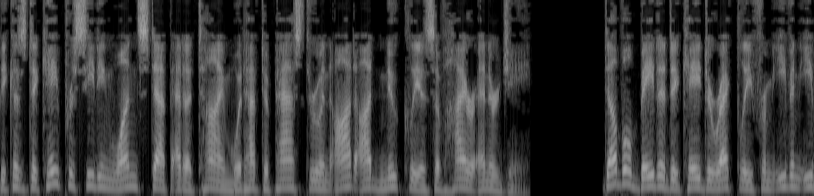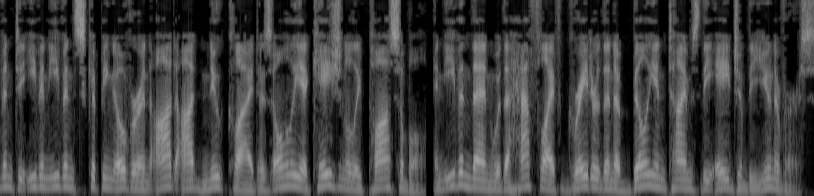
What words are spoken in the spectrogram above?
because decay proceeding one step at a time would have to pass through an odd-odd nucleus of higher energy. Double beta decay directly from even-even to even-even skipping over an odd-odd nuclide is only occasionally possible, and even then with a half-life greater than a billion times the age of the universe.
